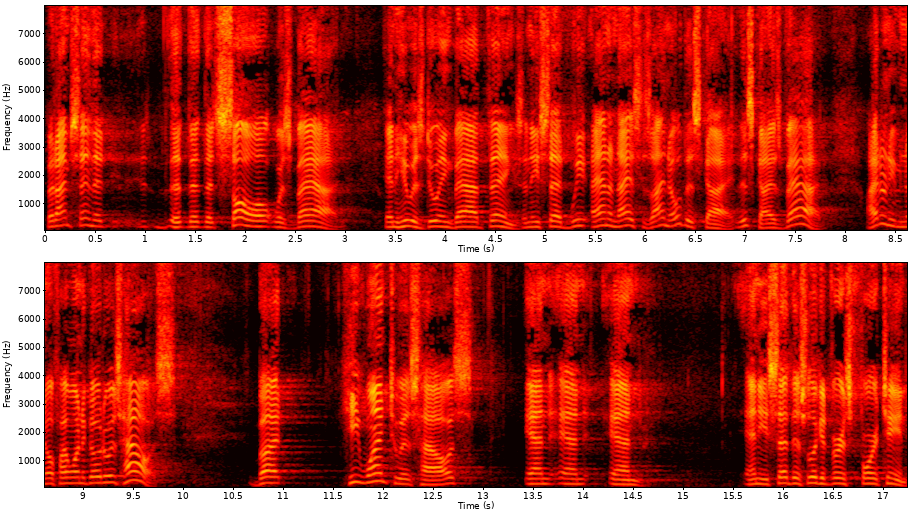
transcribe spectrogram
But I'm saying that, that, that Saul was bad and he was doing bad things. And he said, we, Ananias says, I know this guy. This guy is bad. I don't even know if I want to go to his house. But he went to his house and, and, and, and he said this. Look at verse 14.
